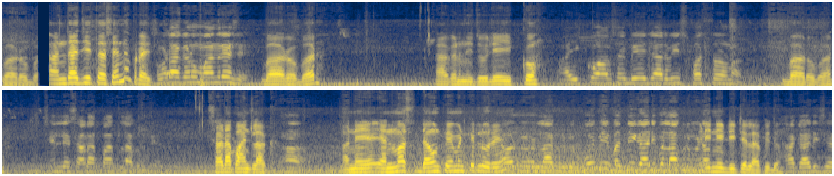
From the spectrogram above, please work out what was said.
બરોબર. અંદાજિત હશે ને પ્રાઇસ થોડા ઘણું માંદરે છે. બરોબર. આગળની જોઈ લઈએ ઇકો. આ ઇકો આવશે બે હજાર વીસ ફર્સ્ટ ઓનર બરોબર. છેલ્લે સાડા પાંચ લાખ રૂપિયા. સાડા પાંચ લાખ. હા. અને એનમાં ડાઉન પેમેન્ટ કેટલું રહે? લાખ રૂપિયા. કોઈ બી બધી ગાડીમાં લાખ રૂપિયા ડિટેલ આપી દો. આ ગાડી છે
